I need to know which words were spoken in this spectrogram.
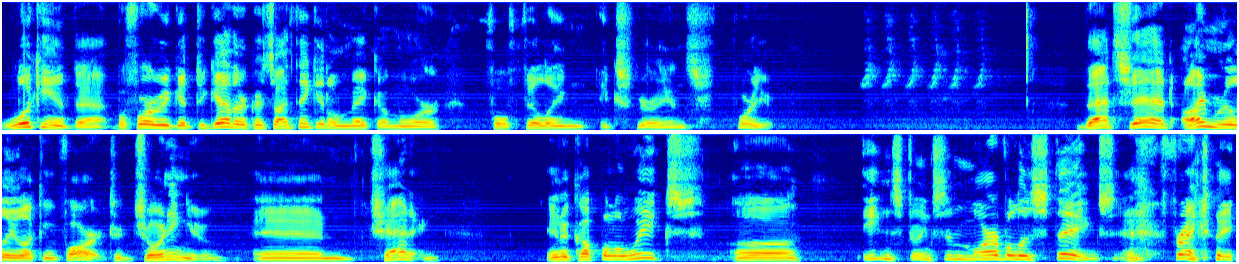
looking at that before we get together because I think it'll make a more fulfilling experience for you. That said, I'm really looking forward to joining you and chatting in a couple of weeks. Uh, Eaton's doing some marvelous things. And frankly,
